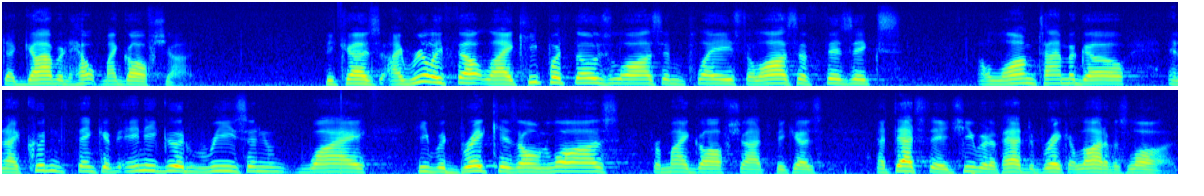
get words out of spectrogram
that God would help my golf shot because I really felt like He put those laws in place, the laws of physics, a long time ago, and I couldn't think of any good reason why he would break his own laws for my golf shots because at that stage he would have had to break a lot of his laws.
